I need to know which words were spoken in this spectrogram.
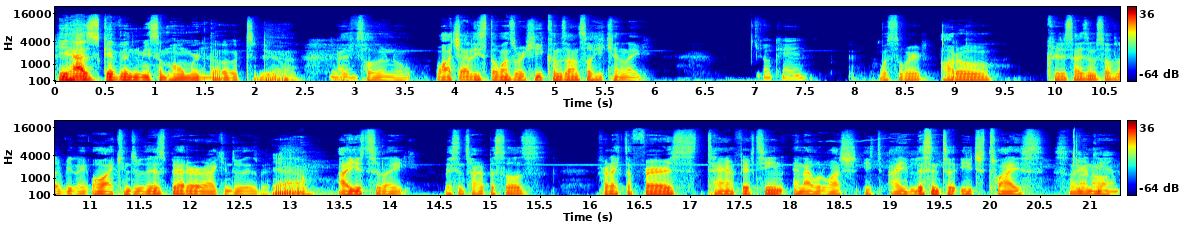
he has given me some homework though to do yeah, Yeah. I told him to watch at least the ones where he comes on, so he can like okay, what's the word? Auto criticize himself, like be like, oh, I can do this better, or I can do this better. yeah I used to like listen to our episodes for like the first 10, 15, and I would watch each. I listened to each twice, so you know.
